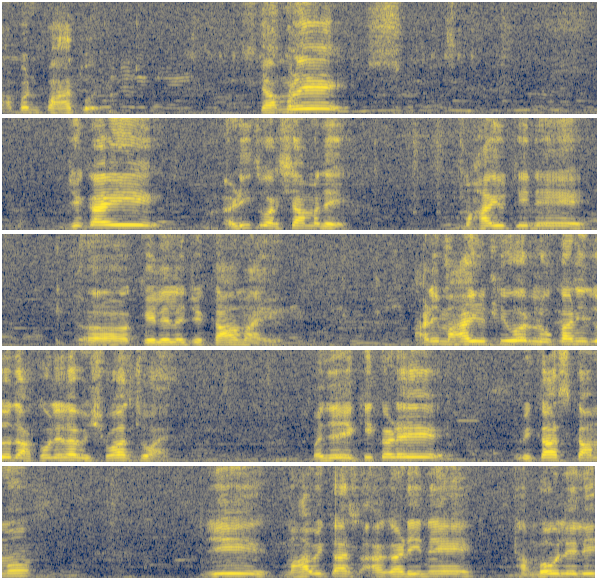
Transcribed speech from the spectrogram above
आपण पाहतोय. त्यामुळे जे काही अडीच वर्षामध्ये महायुतीने केलेलं जे काम आहे आणि महायुतीवर लोकांनी जो दाखवलेला विश्वास जो आहे म्हणजे एकीकडे विकास कामं जी महाविकास आघाडीने थांबवलेली.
